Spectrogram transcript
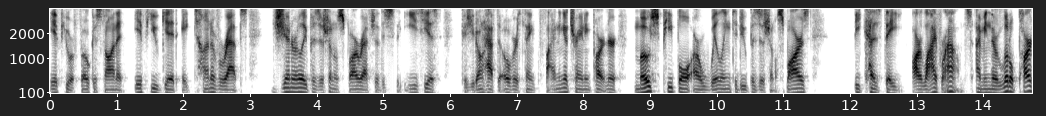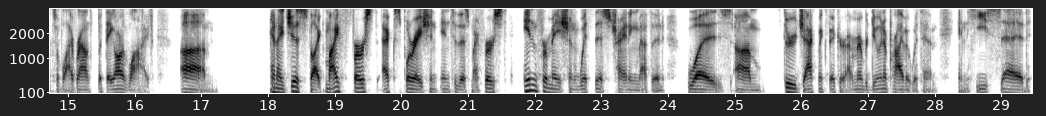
if you are focused on it. If you get a ton of reps, generally positional spar reps are just the easiest because you don't have to overthink finding a training partner. Most people are willing to do positional spars because they are live rounds. I mean, they're little parts of live rounds, but they are live. Um, and I just like my first exploration into this, my first information with this training method was um, through Jack McVicker. I remember doing a private with him, and he said,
